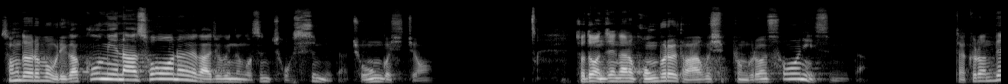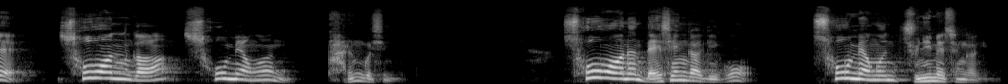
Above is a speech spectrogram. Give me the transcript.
성도 여러분, 우리가 꿈이나 소원을 가지고 있는 것은 좋습니다. 좋은 것이죠. 저도 언젠가는 공부를 더 하고 싶은 그런 소원이 있습니다. 자, 그런데 소원과 소명은 다른 것입니다. 소원은 내 생각이고 소명은 주님의 생각입니다.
